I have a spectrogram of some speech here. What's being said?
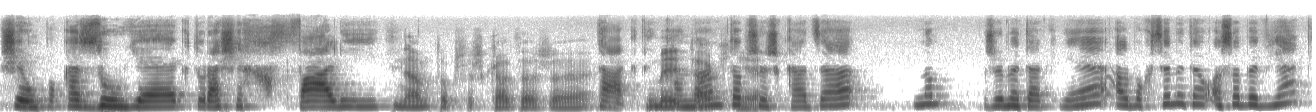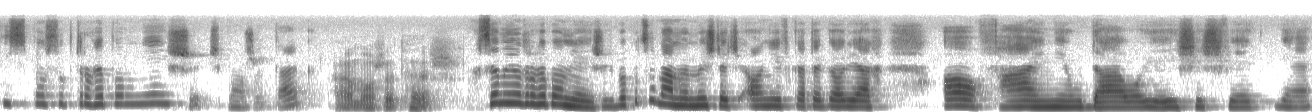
się pokazuje, która się chwali. Nam to przeszkadza, że Tak, tylko my nam tak to nie. przeszkadza, no, że my tak nie, albo chcemy tę osobę w jakiś sposób trochę pomniejszyć, może, tak? A może też. Chcemy ją trochę pomniejszyć, bo po co mamy myśleć o niej w kategoriach o fajnie, udało jej się świetnie,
